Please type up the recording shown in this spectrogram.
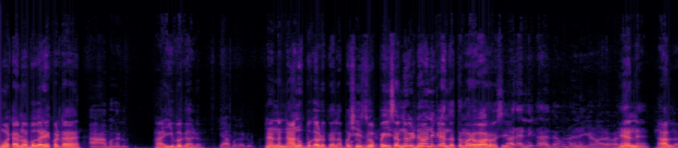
મોટા ન બગાડે ખોટા. આ બગાડું? હા ઈ બગાડો. ક્યાં બગાડું? ના ના નાનું બગાડો પેલા પછી જો પૈસા ન ન નીકળે ને તો તમારો વારો છે અરે નીકળે તો હું નહીં મારા હે ને? હાલો.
